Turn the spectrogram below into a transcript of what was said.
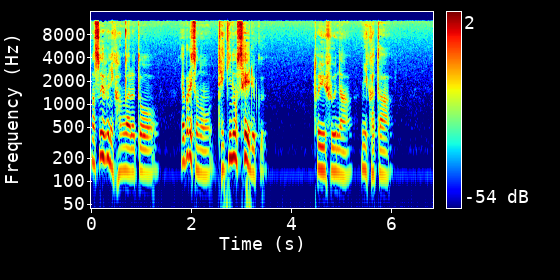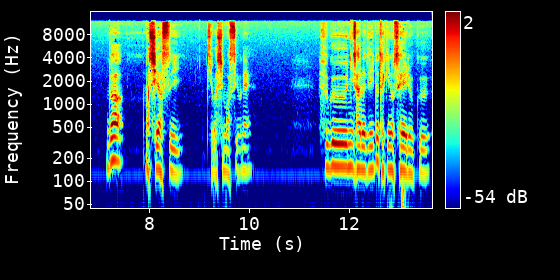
まあ、そういうふうに考えるとやっぱりその敵の勢力というふうな見方が、ま、しやすい気はしますよね。不遇にされていた敵の勢力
